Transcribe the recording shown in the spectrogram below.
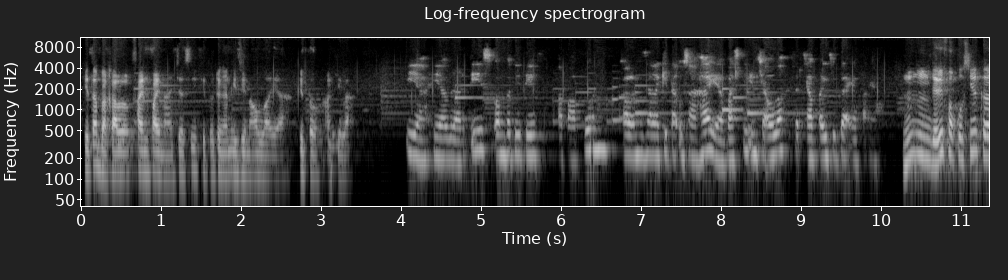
kita bakal fine fine aja sih gitu dengan izin Allah ya gitu Akila. Iya, ya berarti kompetitif apa pun kalau misalnya kita usaha ya pasti insya Allah tercapai juga ya Pak ya. Hmm, jadi fokusnya ke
